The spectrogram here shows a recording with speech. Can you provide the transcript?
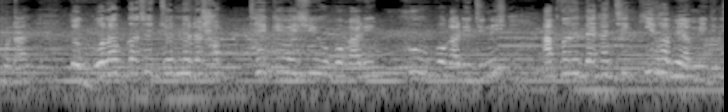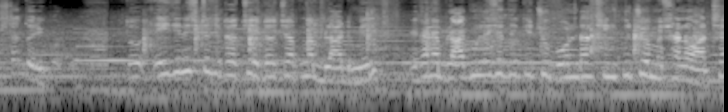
ফোটান। তো গোলাপ গাছের জন্য এটা সব থেকে বেশি উপকারী, খুব উপকারী জিনিস। আপনাদের দেখাচ্ছি কীভাবে আমি জিনিসটা তৈরি করব। তো এই জিনিসটা যেটা হচ্ছে, এটা হচ্ছে আপনার ব্লাড মিল এখানে ব্লাড মিলের সাথে কিছু বন্ডাল ছিনকুচিও মেশানো আছে।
